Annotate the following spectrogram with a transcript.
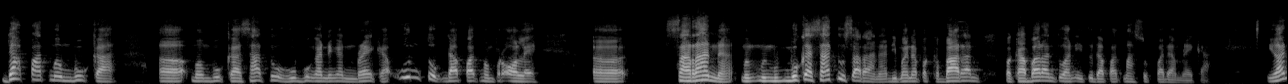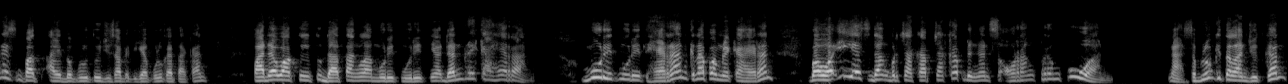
dapat membuka uh, membuka satu hubungan dengan mereka untuk dapat memperoleh uh, sarana, membuka satu sarana di mana pekabaran pekabaran Tuhan itu dapat masuk pada mereka. Yohanes 4 ayat 27 sampai 30 katakan, pada waktu itu datanglah murid-muridnya dan mereka heran. Murid-murid heran, kenapa mereka heran? Bahwa ia sedang bercakap-cakap dengan seorang perempuan. Nah, sebelum kita lanjutkan,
